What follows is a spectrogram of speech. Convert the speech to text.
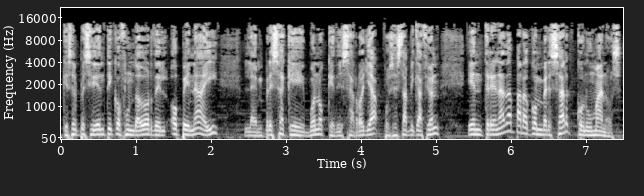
que es el presidente y cofundador del OpenAI, la empresa que, bueno, que desarrolla pues esta aplicación entrenada para conversar con humanos.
